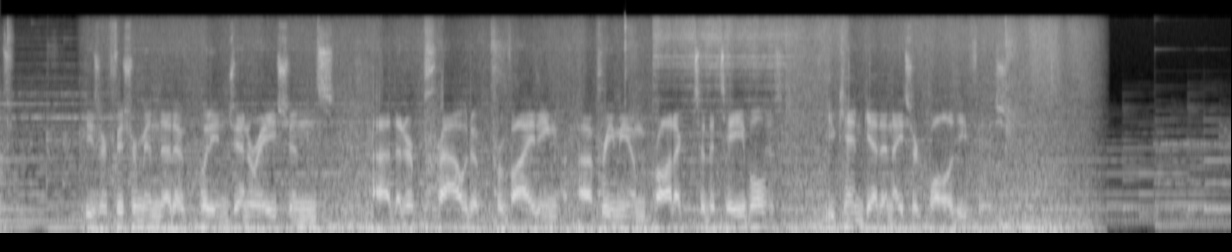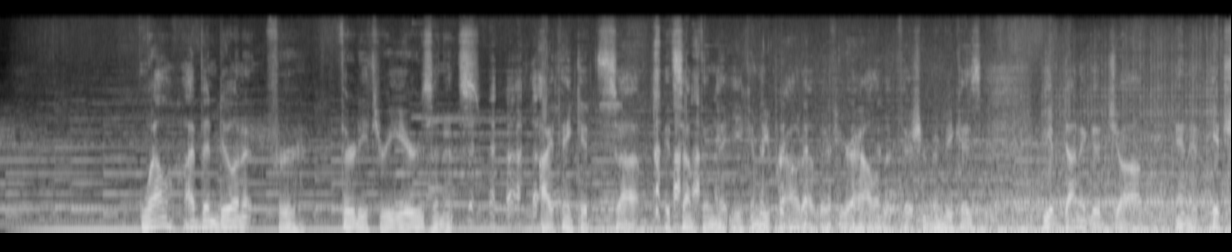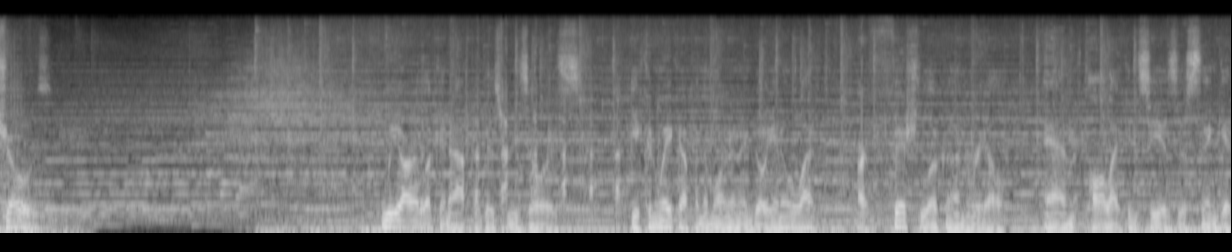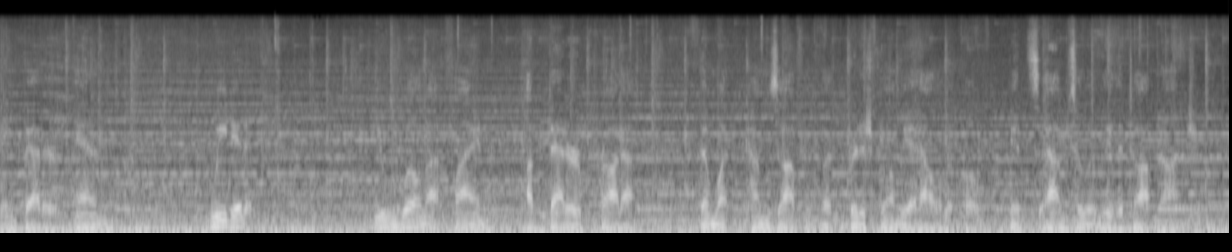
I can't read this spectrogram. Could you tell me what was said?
These are fishermen that have put in generations, uh, that are proud of providing a premium product to the table. You can't get a nicer quality fish. Well, I've been doing it for 33 years, and it's I think it's uh, it's something that you can be proud of if you're a halibut fisherman because you've done a good job and it, it shows. We are looking after this resource. You can wake up in the morning and go, you know what? Our fish look unreal, and all I can see is this thing getting better, and we did it. You will not find a better product than what comes off of a British Columbia halibut boat. It's absolutely the top notch.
